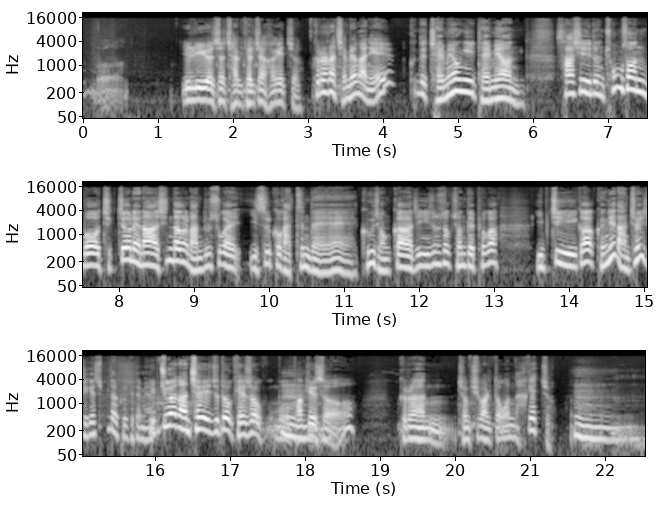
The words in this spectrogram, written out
뭐 윤리위에서 잘 결정하겠죠. 그러나 제명 아니에요? 근데 제명이 되면 사실은 총선 뭐 직전에나 신당을 만들 수가 있을 것 같은데 그 전까지 이준석 전 대표가 입지가 굉장히 난처해지겠습니다. 그렇게 되면 입지가 난처해져도 계속 뭐 음. 밖에서 그러한 정치 활동은 하겠죠. 음.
